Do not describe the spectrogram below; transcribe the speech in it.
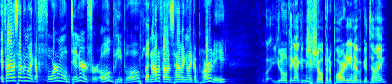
If I was having like a formal dinner for old people, but not if I was having like a party. What, you don't think I can show up at a party and have a good time?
